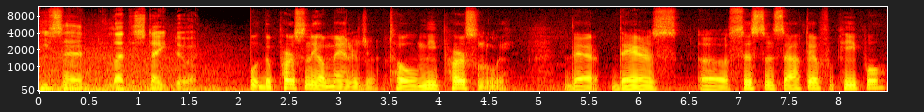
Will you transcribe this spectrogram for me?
he said, let the state do it. The personnel manager told me personally that there's uh, assistance out there for people.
